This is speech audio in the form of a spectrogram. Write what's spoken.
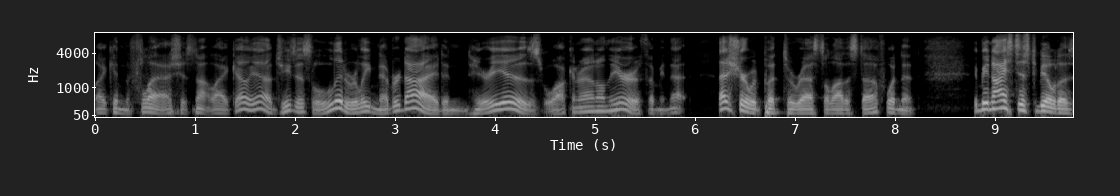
like in the flesh it's not like oh yeah jesus literally never died and here he is walking around on the earth i mean that that sure would put to rest a lot of stuff wouldn't it it'd be nice just to be able to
